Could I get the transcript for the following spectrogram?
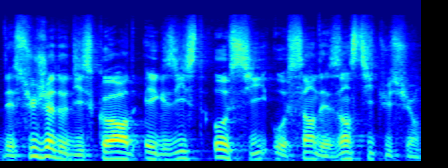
des sujets de discorde existent aussi au sein des institutions.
